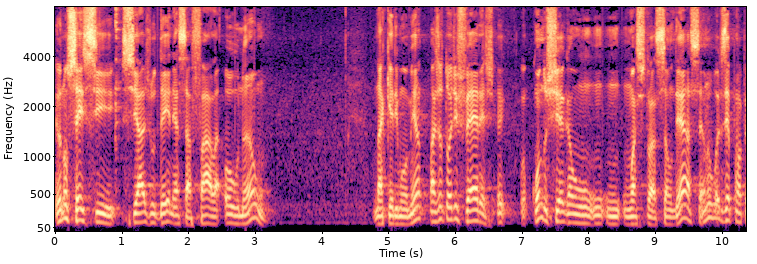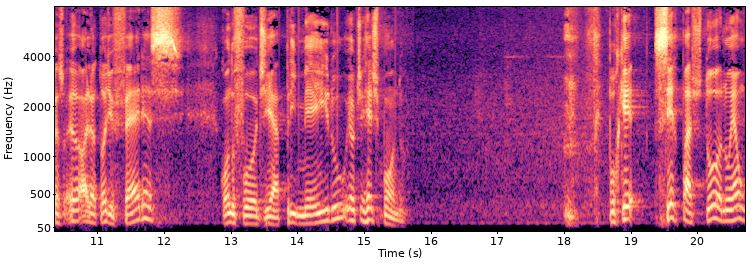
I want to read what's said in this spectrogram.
eu não sei se, se ajudei nessa fala ou não, naquele momento, mas eu estou de férias. Quando chega um, um, uma situação dessa, eu não vou dizer para uma pessoa, olha, eu estou de férias, quando for dia primeiro, eu te respondo. Porque ser pastor não é um,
